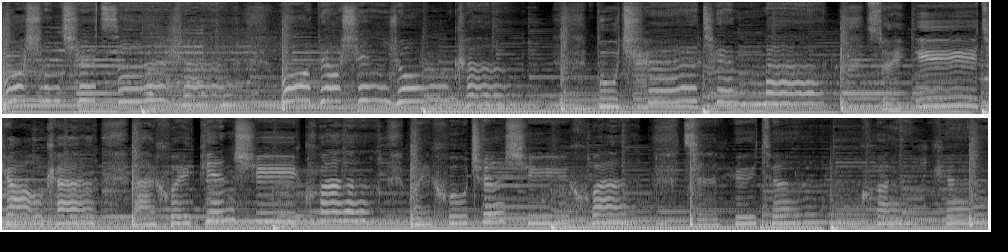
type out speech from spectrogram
我顺其自然，我表现勇敢，会变习惯，维护着喜欢，赐予的快感。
